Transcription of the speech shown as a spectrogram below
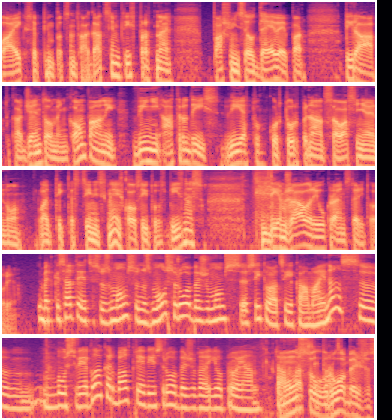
laiku, 17. gadsimta izpratnē. Paši viņi sev dēvē par pirātu, kā džentlmeņu kompāniju. Viņi atradīs vietu, kur turpināt savu asiņaino, lai tik tas cīniski neizklausītos, biznesu. Diemžēl arī Ukraiņas teritorijā. Bet, kas attiecas uz mums un uz mūsu robežu, mums situācija kā mainās? Būs vieglāk ar Baltkrievijas robežu vai joprojām tā? Mūsu robežas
